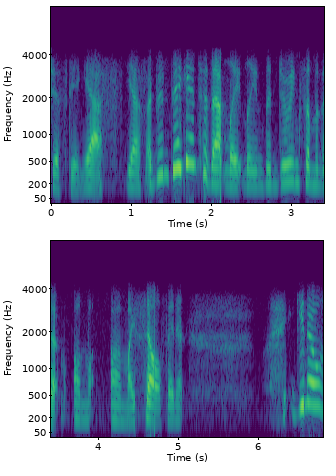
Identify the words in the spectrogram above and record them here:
shifting. Yes, yes. I've been big into that lately and been doing some of that on, on myself, and it you know,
